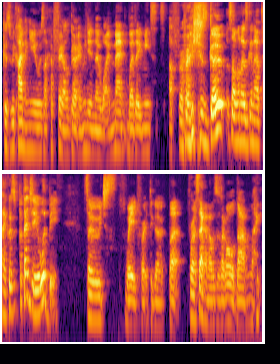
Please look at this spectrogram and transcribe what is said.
because we kind of knew it was like a feral goat, and we didn't know what it meant, whether it means a ferocious goat someone that's gonna attack. Because potentially it would be. So we just waited for it to go. But for a second, I was just like, "Oh damn!" Like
